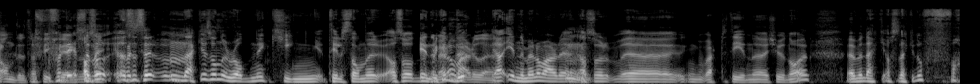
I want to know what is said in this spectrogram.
andre trafikkregler. Altså, altså, ser, Det er ikke sånn Rodney King-tilstander. Altså, blir Innimellom er det jo det. Ja, innimellom er det altså, eh, hvert tiende-tjuende år. Eh, Men det er ikke, altså, det er ikke noe fa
